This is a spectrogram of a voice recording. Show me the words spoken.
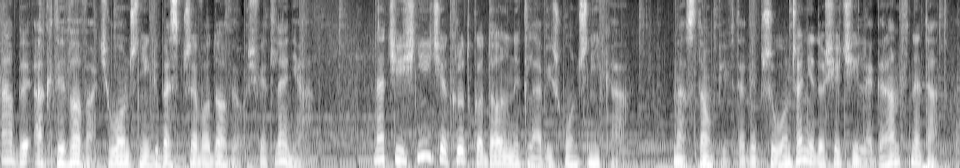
Aby aktywować łącznik bezprzewodowy oświetlenia, naciśnijcie krótko dolny klawisz łącznika. Nastąpi wtedy przyłączenie do sieci Legrand Netatmo.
